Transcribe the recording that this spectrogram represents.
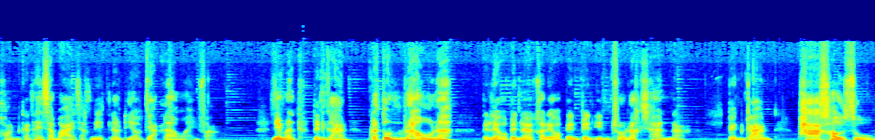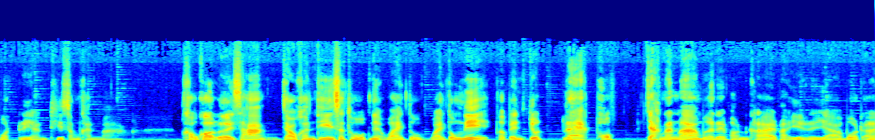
ผ่อนกันให้สบายสักนิดแล้วเดี๋ยวจะเล่าให้ฟัง นี่มันเป็นการกระตุ้นเรานะ เป็นเรียกว่าเป็นเขาเรียกว่าเป็นเป็น introduction นะเป็นการพาเข้าสู่บทเรียนที่สำคัญมากเขาก็เลยสร้างเจาคันธีสถูปเนี่ยไว้ตรงไว้ตรงนี้เพื่อเป็นจุดแรกพบ จากนั้นมาเมื่อได้ผ่อนคลายพระอิริยาบถอะไร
